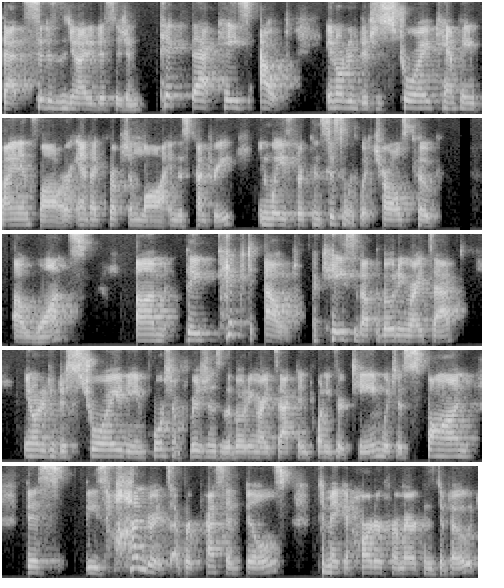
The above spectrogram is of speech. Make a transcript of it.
that Citizens United decision, picked that case out in order to destroy campaign finance law or anti corruption law in this country in ways that are consistent with what Charles Koch uh, wants. Um, they picked out a case about the Voting Rights Act in order to destroy the enforcement provisions of the Voting Rights Act in 2013, which has spawned this, these hundreds of repressive bills to make it harder for Americans to vote.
